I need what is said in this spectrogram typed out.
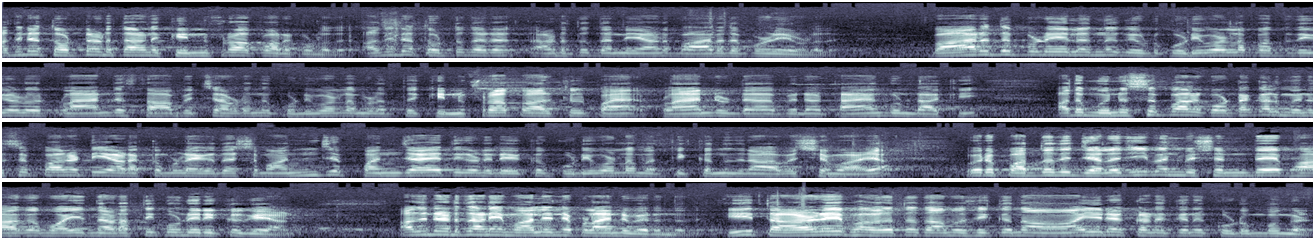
അതിന്റെ തൊട്ടടുത്താണ് കിൻഫ്ര പാർക്ക് ഉള്ളത്. അതിന്റെ തൊട്ട് അടുത്ത് തന്നെയാണ് ഭാരതപ്പുഴയുള്ളത്. ഭാരതപ്പുഴയിൽ നിന്ന് കുടിവെള്ള പദ്ധതികൾ ഒരു പ്ലാന്റ് സ്ഥാപിച്ച് അവിടെ നിന്ന് കുടിവെള്ളം എടുത്ത് കിൻഫ്ര പാർക്കിൽ പ്ലാന്റ് ഉണ്ടാ പിന്നെ ടാങ്ക് ഉണ്ടാക്കി അത് മുനിസിപ്പാൽ കോട്ടക്കൽ മുനിസിപ്പാലിറ്റി അടക്കമുള്ള ഏകദേശം അഞ്ച് പഞ്ചായത്തുകളിലേക്ക് കുടിവെള്ളം എത്തിക്കുന്നതിനാവശ്യമായ ഒരു പദ്ധതി ജലജീവൻ മിഷന്റെ ഭാഗമായി നടത്തിക്കൊണ്ടിരിക്കുകയാണ്. അതിന്റെ അടുത്താണ് ഈ മാലിന്യ പ്ലാന്റ് വരുന്നത്. ഈ താഴെ ഭാഗത്ത് താമസിക്കുന്ന ആയിരക്കണക്കിന് കുടുംബങ്ങൾ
